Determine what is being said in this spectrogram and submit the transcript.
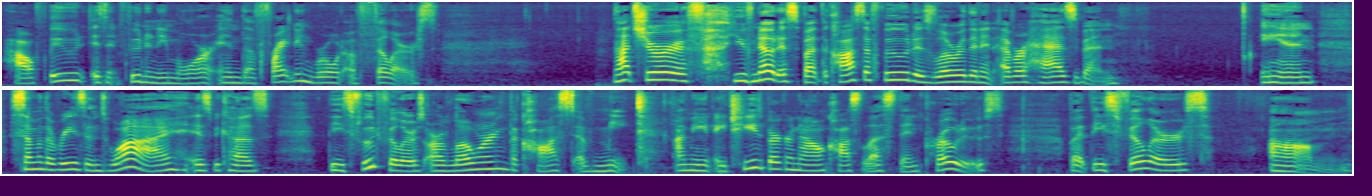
how food isn't food anymore in the frightening world of fillers. Not sure if you've noticed, but the cost of food is lower than it ever has been. And some of the reasons why is because these food fillers are lowering the cost of meat. I mean, a cheeseburger now costs less than produce, but these fillers, um,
